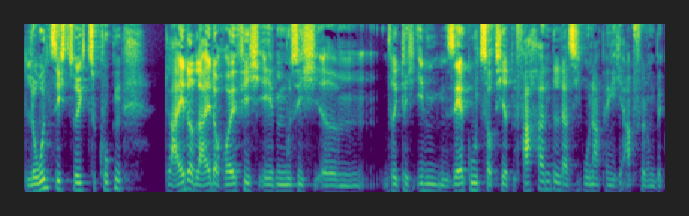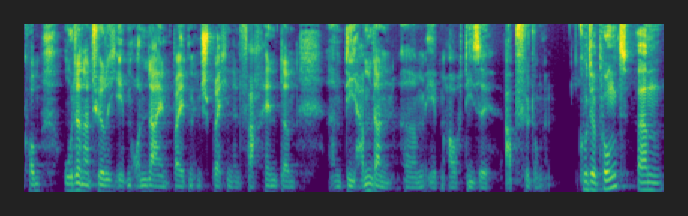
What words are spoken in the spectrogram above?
lohnt sich durchzugucken. Leider, leider häufig eben muss ich ähm, wirklich einen sehr gut sortierten Fachhandel, dass ich unabhängige Abfüllung bekomme oder natürlich eben online bei den entsprechenden Fachhändlern. Ähm, die haben dann ähm, eben auch diese Abfüllungen. Guter Punkt. Ähm,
